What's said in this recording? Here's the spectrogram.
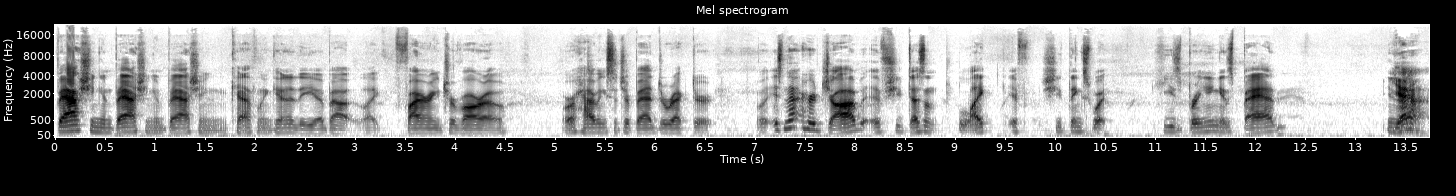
bashing and bashing and bashing Kathleen Kennedy about like firing Trevorrow or having such a bad director. Isn't that her job if she doesn't like if she thinks what he's bringing is bad? You know? yeah.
